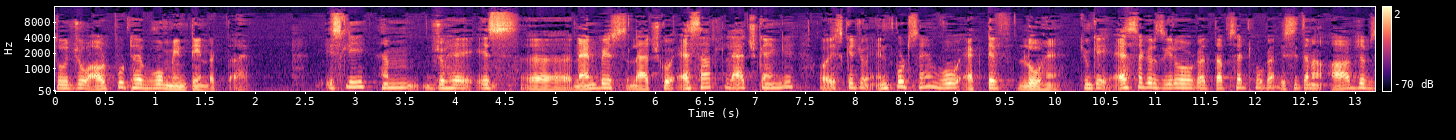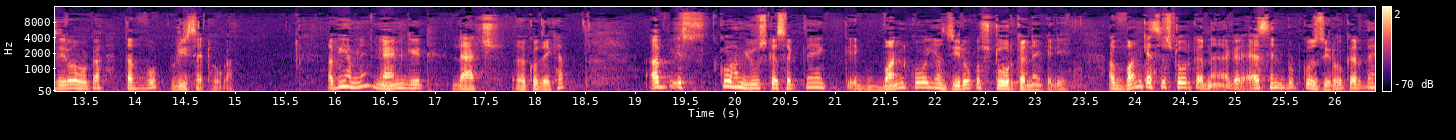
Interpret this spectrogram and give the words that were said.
تو جو آؤٹ پٹ ہے وہ مینٹین رکھتا ہے اس لیے ہم جو ہے اس نینڈ بیس لیچ کو ایس آر لیچ کہیں گے اور اس کے جو ان پٹس ہیں وہ ایکٹیو لو ہیں کیونکہ ایس اگر زیرو ہوگا تب سیٹ ہوگا اسی طرح آر جب زیرو ہوگا تب وہ سیٹ ہوگا ابھی ہم نے نینڈ گیٹ لیچ کو دیکھا اب اس کو ہم یوز کر سکتے ہیں ون کو یا زیرو کو اسٹور کرنے کے لیے اب ون کیسے اسٹور کرنا ہے اگر ایس ان پٹ کو زیرو کر دیں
